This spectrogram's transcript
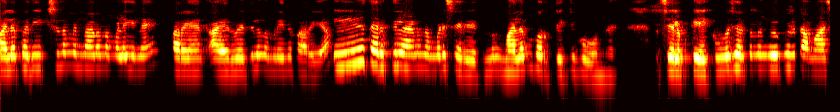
മലപരീക്ഷണം എന്നാണ് നമ്മളിതിനെ പറയാൻ ആയുർവേദത്തിൽ നമ്മളിതിനെ പറയാം. ഏഴ് തരത്തിലാണ് നമ്മുടെ ശരീരത്തിൽ നിന്ന് മലം പുറത്തേക്ക് പോകുന്നത്. ചിലപ്പോൾ കേൾക്കുമ്പോൾ ചിലപ്പോൾ നിങ്ങൾക്ക് ഒരു തമാശ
